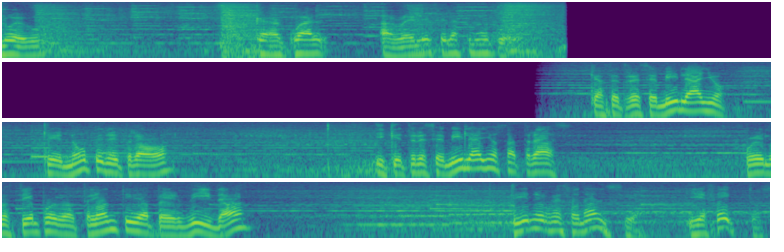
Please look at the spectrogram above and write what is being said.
Luego, cada cual arrégleselas como pueda. Que hace 13.000 años que no penetró y que 13.000 años atrás fue los tiempos de Atlántida perdida, tiene resonancia y efectos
